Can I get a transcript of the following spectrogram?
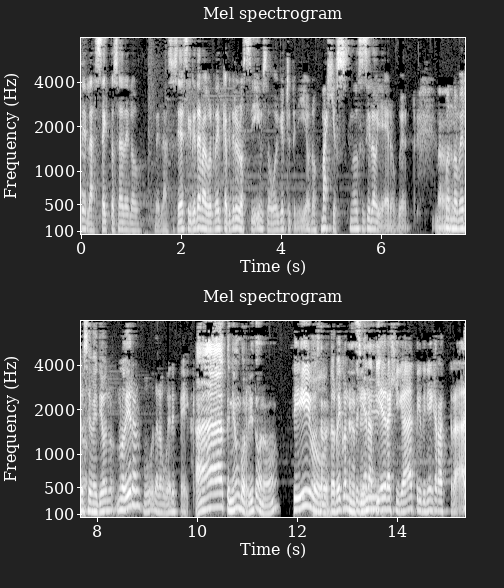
de las sectas, o sea, de los, de la sociedad secreta, me acordé del capítulo de los Simpsons, weón, que entretenido, los magios, no sé si lo vieron, weón. No, Cuando Mero no. se metió, ¿no, ¿no lo vieron? Puta, la weón es peca. Ah, tenía un gorrito, ¿no? Sí, O po, sea, te acordás cuando sí. tenía la piedra gigante que tenía que arrastrar,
